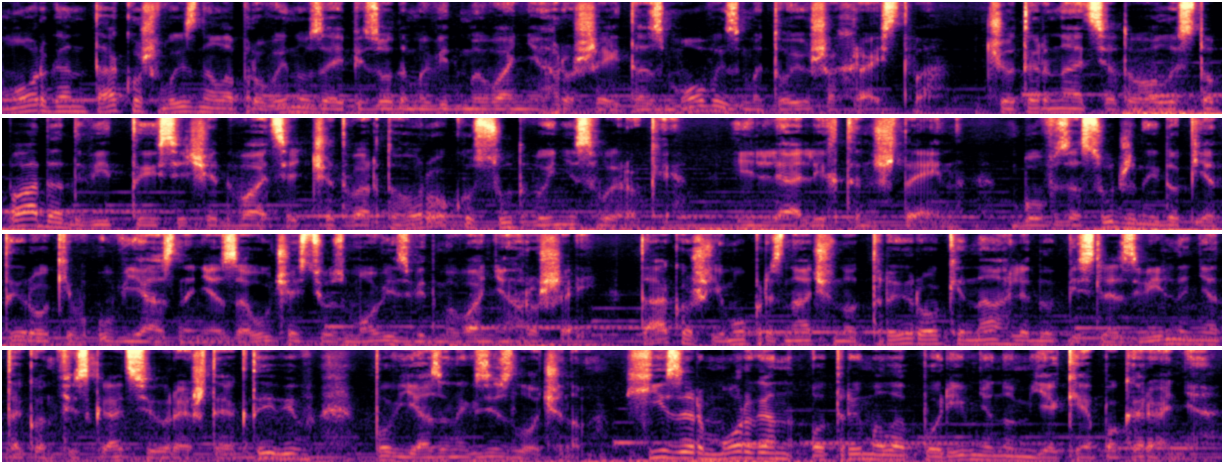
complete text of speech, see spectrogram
Морган також визнала провину за епізодами відмивання грошей та змови з метою шахрайства. 14 листопада 2024 року суд виніс вироки. Ілля Ліхтенштейн був засуджений до 5 років ув'язнення за участь у змові з відмивання грошей. Також йому призначено 3 роки нагляду після звільнення та конфіскацію решти активів, пов'язаних зі злочином. Хізер Морган отримала порівняно м'яке покарання.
